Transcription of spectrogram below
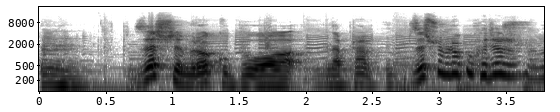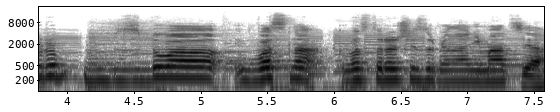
W zeszłym roku było naprawdę. W zeszłym roku chociaż była własna, własnoręcznie zrobiona animacja.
